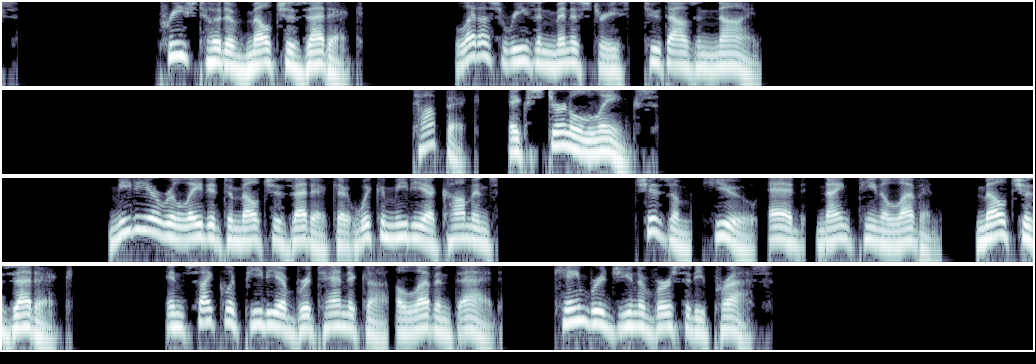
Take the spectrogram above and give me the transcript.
Priesthood of Melchizedek. Let Us Reason Ministries, 2009. Topic: External links Media related to Melchizedek at Wikimedia Commons Chisholm, Hugh, ed. 1911. Melchizedek. Encyclopædia Britannica 11th ed. Cambridge University Press.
